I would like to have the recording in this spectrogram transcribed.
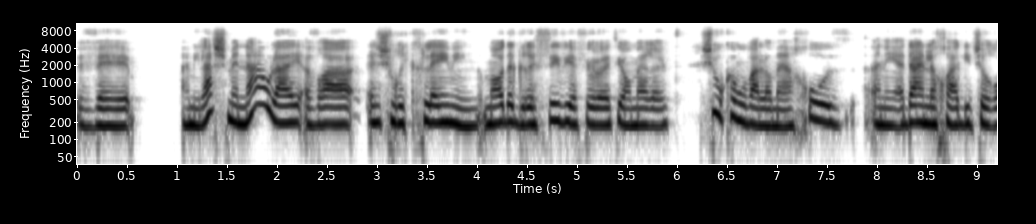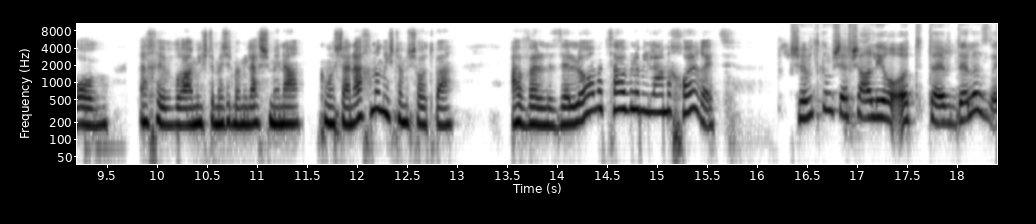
והמילה שמנה אולי עברה איזשהו reclaiming מאוד אגרסיבי אפילו הייתי אומרת, שהוא כמובן לא 100%, אני עדיין לא יכולה להגיד שרוב החברה משתמשת במילה שמנה כמו שאנחנו משתמשות בה, אבל זה לא המצב למילה מכוערת. אני חושבת גם שאפשר לראות את ההבדל הזה?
